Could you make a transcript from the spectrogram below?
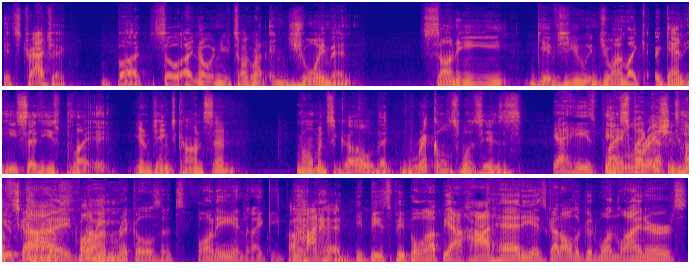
it's tragic. But so I know when you talk about enjoyment, Sonny gives you enjoyment. Like again, he says he's playing. You know, James Caan said moments ago that Rickles was his Yeah, he's playing Inspiration. like a tough is guy, kind of funny. Don Rickles, and it's funny and like he, A hothead. He beats people up. Yeah, hothead. He has got all the good one-liners.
